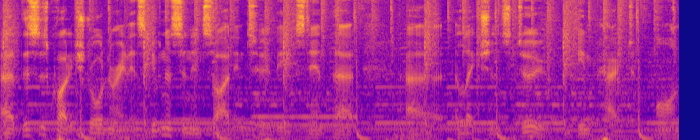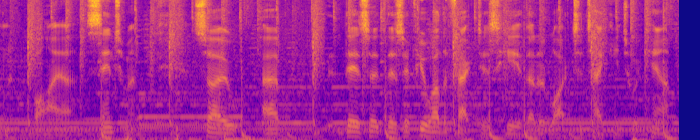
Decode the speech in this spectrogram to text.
uh, this is quite extraordinary, and it's given us an insight into the extent that uh, elections do impact on buyer sentiment. So uh, there's a, there's a few other factors here that I'd like to take into account.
